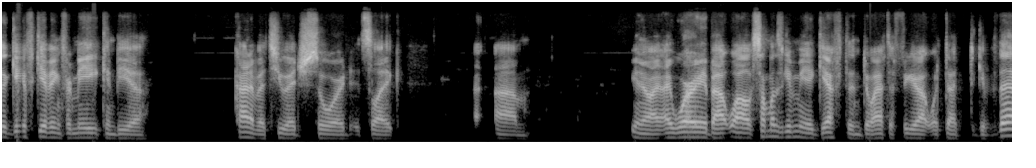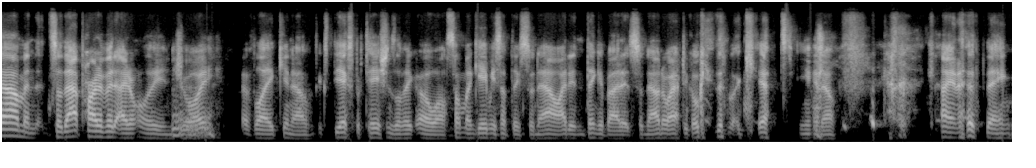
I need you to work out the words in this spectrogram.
the gift giving for me can be a kind of a two edged sword, it's like um, you know, I, I, worry about, well, if someone's giving me a gift, then do I have to figure out what to, to give them? And so that part of it, I don't really enjoy mm-hmm. of like, you know, the expectations of like, oh, well, someone gave me something. So now I didn't think about it. So now do I have to go give them a gift, you know, kind of thing.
